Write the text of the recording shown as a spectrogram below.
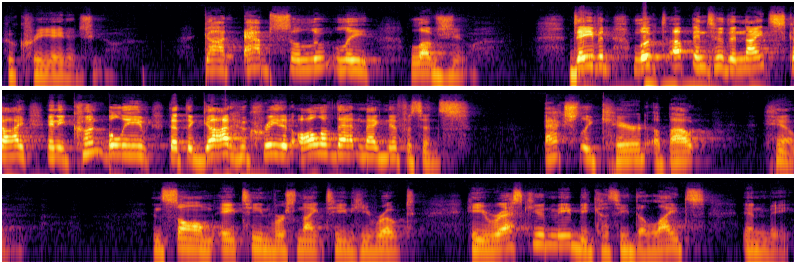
who created you. God absolutely loves you. David looked up into the night sky and he couldn't believe that the God who created all of that magnificence actually cared about him. In Psalm 18, verse 19, he wrote, He rescued me because he delights in me.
